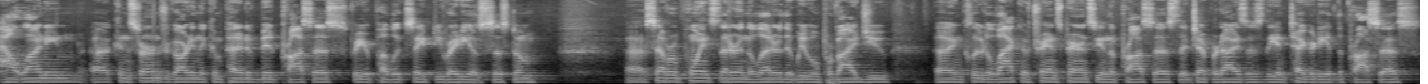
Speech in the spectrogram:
outlining uh, concerns regarding the competitive bid process for your public safety radio system. Uh, Several points that are in the letter that we will provide you uh, include a lack of transparency in the process that jeopardizes the integrity of the process.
